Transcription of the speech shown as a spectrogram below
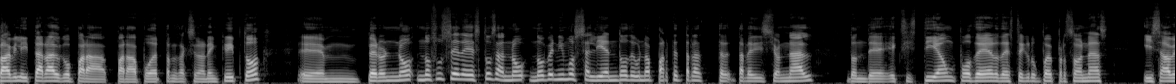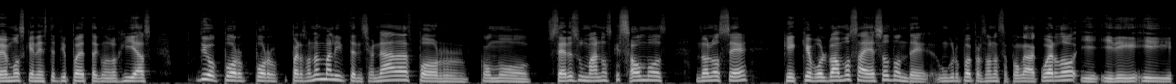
va a habilitar algo para, para poder transaccionar en cripto. Em, pero no, no sucede esto, o sea, no, no venimos saliendo de una parte tradicional donde existía un poder de este grupo de personas y sabemos que en este tipo de tecnologías, digo, por, por personas malintencionadas, por como seres humanos que somos, no lo sé, que, que volvamos a eso donde un grupo de personas se ponga de acuerdo y, y,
